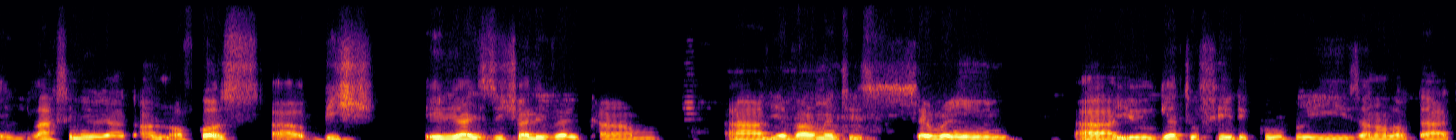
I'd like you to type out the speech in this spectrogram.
a relaxing area. And of course, uh, beach area is usually very calm. Uh, the environment is serene uh, you get to feel the cool breeze and all of that.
